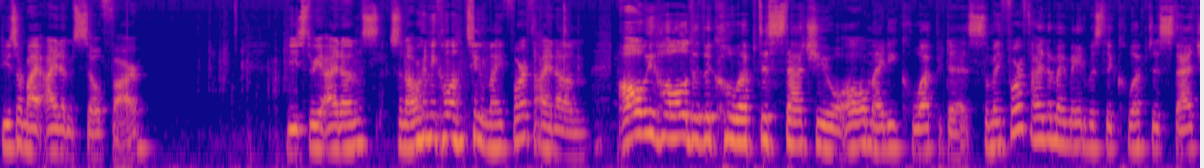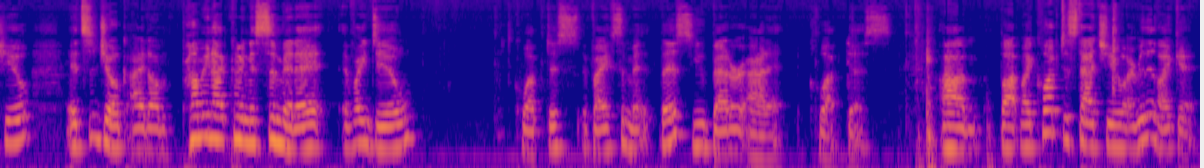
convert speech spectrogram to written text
these are my items so far. These three items. So now we're gonna go on to my fourth item. All behold the Coeptus statue, almighty Coeptus. So my fourth item I made was the Coeptus statue. It's a joke item. Probably not going to submit it. If I do, Coeptus, if I submit this, you better add it. Coeptus. Um, but my Coeptus statue, I really like it.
